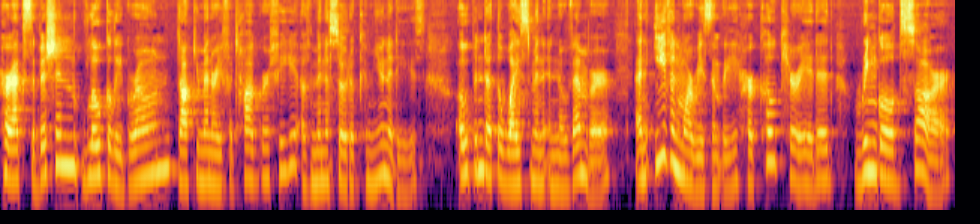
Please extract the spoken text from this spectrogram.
Her exhibition, Locally Grown, Documentary Photography of Minnesota Communities, opened at the Weisman in November, and even more recently, her co-curated Ringgold Saar,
